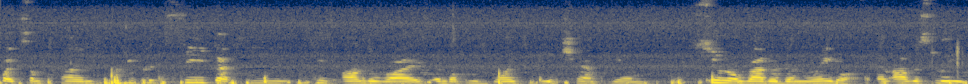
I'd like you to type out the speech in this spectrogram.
quite some time. You could see that he he's on the rise and that he's going to be a champion sooner rather than later. And obviously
